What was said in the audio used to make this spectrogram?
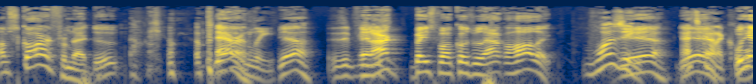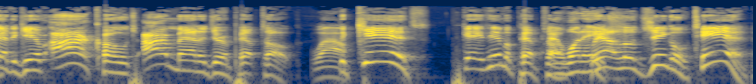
I'm scarred from that, dude. Apparently, Yeah. If And our baseball coach was alcoholic. was he? Yeah. that's yeah. kind of cool. We had to give our coach, our manager, a pep talk. Wow. The kids gave him a pep talk. At what age? We had a little jingle, 10.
